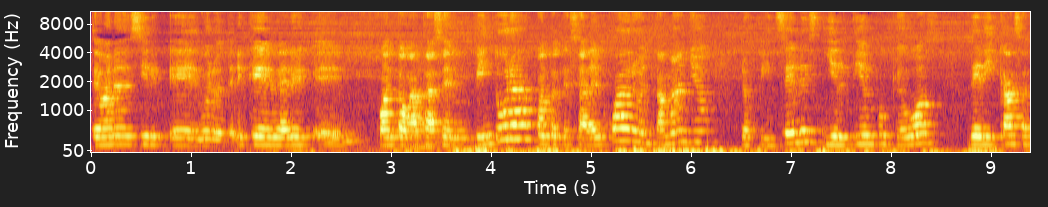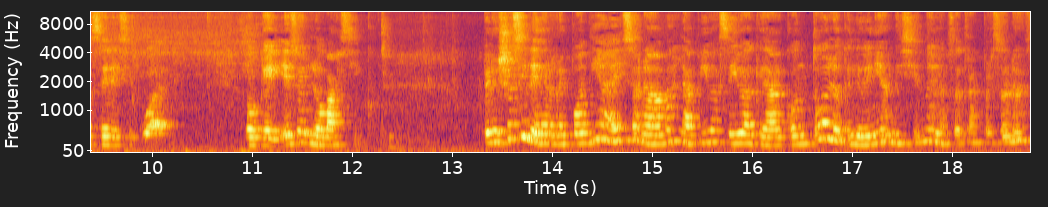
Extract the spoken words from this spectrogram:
te van a decir, eh, bueno, tenés que ver eh, cuánto gastas en pintura, cuánto te sale el cuadro, el tamaño, los pinceles y el tiempo que vos dedicás a hacer ese cuadro. Ok, eso es lo básico. Pero yo si le respondía a eso, nada más la piba se iba a quedar con todo lo que le venían diciendo de las otras personas,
